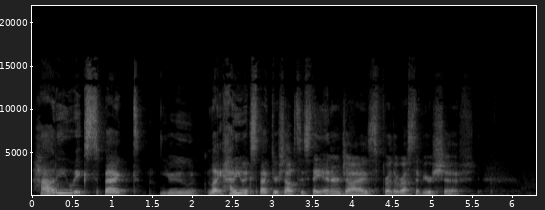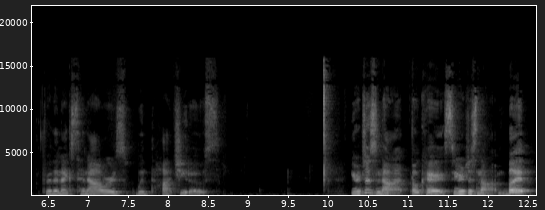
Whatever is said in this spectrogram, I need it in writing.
how do you expect you, like, how do you expect yourself to stay energized for the rest of your shift for the next 10 hours with hot Cheetos? You're just not, okay? So you're just not. But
